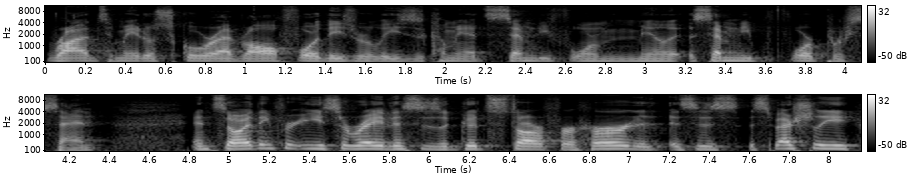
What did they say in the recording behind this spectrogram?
Rotten Tomato score of all four of these releases, coming at 74 million, 74%. And so I think for Issa Rae, this is a good start for her. This is especially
